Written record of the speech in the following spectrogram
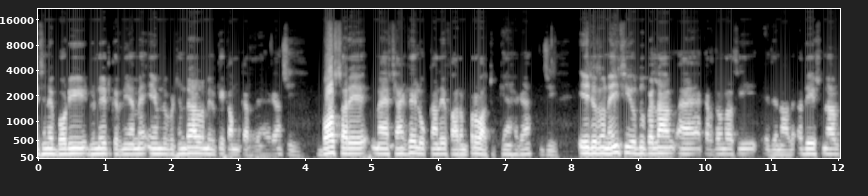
ਕਿਸੇ ਨੇ ਬੋਡੀ ਡੋਨੇਟ ਕਰਨੀ ਹੈ ਮੈਂ ਏਮਜ਼ ਬਠਿੰਡਾ ਨਾਲ ਮਿਲ ਕੇ ਕੰਮ ਕਰ ਰਿਹਾ ਹੈਗਾ। ਜੀ। ਬਹੁਤ ਸਾਰੇ ਮੈਂ ਸੈਂਕੜੇ ਲੋਕਾਂ ਦੇ ਫਾਰਮ ਭਰਵਾ ਚੁੱਕਿਆ ਹੈਗਾ। ਜੀ। ਇਹ ਜਦੋਂ ਨਹੀਂ ਸੀ ਉਦੋਂ ਪਹਿਲਾਂ ਕਰਦਾ ਹੁੰਦਾ ਸੀ ਇਹਦੇ ਨਾਲ ਆਦੇਸ਼ ਨਾਲ।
